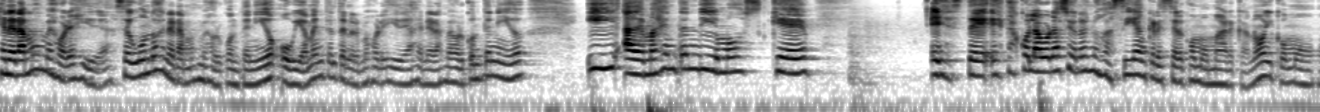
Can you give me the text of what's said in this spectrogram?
generamos mejores ideas. Segundo, generamos mejor contenido. Obviamente, al tener mejores ideas, generas mejor contenido. Y además entendimos que este, estas colaboraciones nos hacían crecer como marca, ¿no? Y como,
